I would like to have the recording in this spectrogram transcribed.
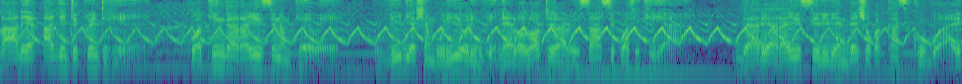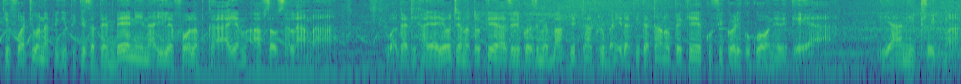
Baada ya agent Clint Hill kuwakinga rais na mkewe dhidi ya shambulio lingine lolote la risasi kuwafikia. Gari ya rais liliendeshwa kwa kasi kubwa, likifuatiwa na pikipiki za pembeni na ile car ya maafisa usalama. Wakati haya yote yanatokea zilikuwa zimebaki takribani dakika tano pekee kufika walikokuwa wanaelekea. Yani trademark.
